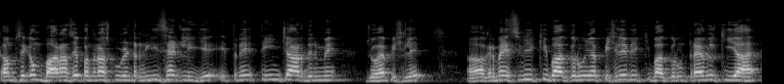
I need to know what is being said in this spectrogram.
कम से कम 12 से 15 स्टूडेंट रीसेंट लीजिए। इतने तीन चार दिन में जो है पिछले अगर मैं इस वीक की बात करूँ या पिछले वीक की बात करूँ ट्रैवल किया है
